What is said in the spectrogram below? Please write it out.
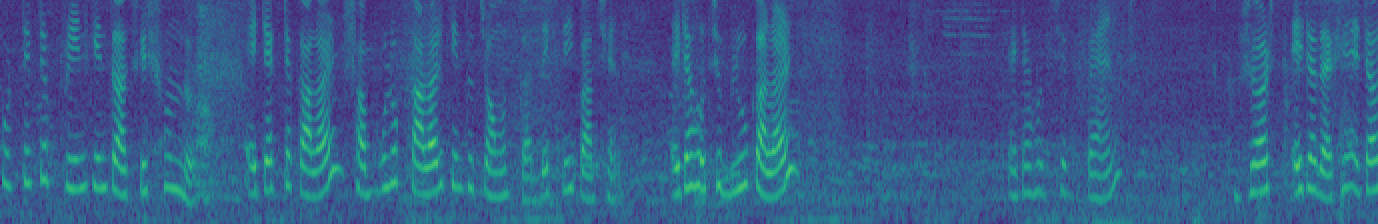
প্রত্যেকটা প্রিন্ট কিন্তু আজকে সুন্দর। এটা একটা কালার সবগুলো কালার কিন্তু চমৎকার দেখতেই পাচ্ছেন। এটা হচ্ছে ব্লু কালার এটা হচ্ছে প্যান্ট। শার্টস এটা দেখেন এটাও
